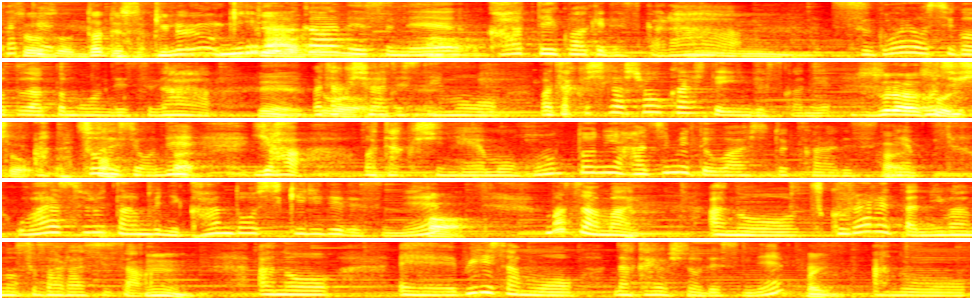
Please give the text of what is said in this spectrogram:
だってそうそう。だって好きなように庭がですねうん。変わっていくわけですから。うん。すごいお仕事だと思うんですが、私はですねもう私が紹介していいんですかね？それはそうでしょそうですよね、、はい。や私ねもう本当に初めてお会いした時からですね、はい。お会いするたんびに感動しきりでですね、はまずはまああの作られた庭の素晴らしさ、うん。あの、えービリーさんも仲良しのですね、はい。あの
